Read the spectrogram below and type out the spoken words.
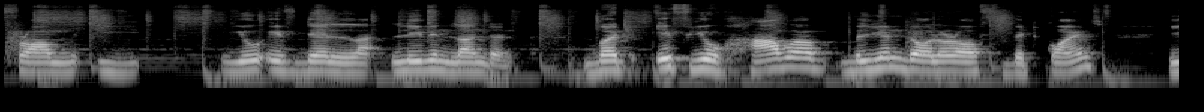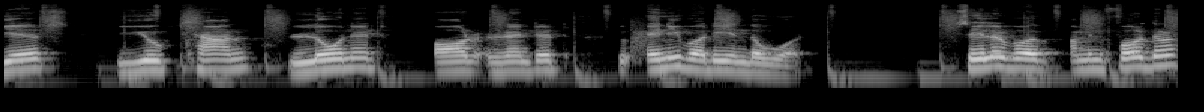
from you if they live in London. But if you have a billion dollar of bitcoins, yes, you can loan it or rent it to anybody in the world. Saylor, I mean, further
